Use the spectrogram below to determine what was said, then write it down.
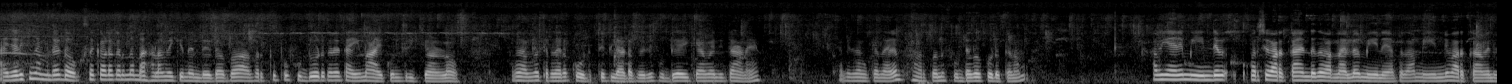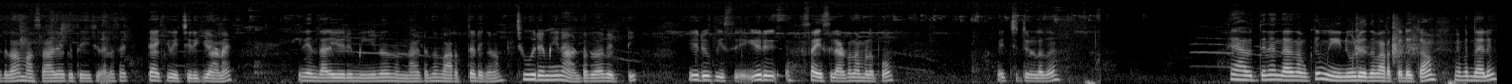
അതിനിടയ്ക്ക് നമ്മുടെ ഡോഗ്സൊക്കെ അവിടെ കിടന്ന് ബഹളം വെക്കുന്നുണ്ട് കേട്ടോ. അപ്പോൾ അവർക്ക് ഇപ്പോൾ ഫുഡ് കൊടുക്കുന്ന ടൈം ആയിക്കൊണ്ടിരിക്കുകയാണല്ലോ. അപ്പോൾ നമ്മൾ ഇത്ര നേരം കൊടുത്തിട്ടില്ല കേട്ടോ. അപ്പോൾ ഒരു ഫുഡ് കഴിക്കാൻ വേണ്ടിയിട്ടാണ്. അപ്പോൾ നമുക്ക് എന്തായാലും അവർക്കൊന്ന് ഫുഡൊക്കെ കൊടുക്കണം. അപ്പോൾ ഞാൻ മീനിന്റെ കുറച്ച് വറക്കാനുണ്ടെന്ന് പറഞ്ഞല്ലോ മീൻ അപ്പോൾ ആ മീനിന് വറുക്കാൻ വേണ്ടിയിട്ട് ആ മസാലയൊക്കെ തേച്ച് നല്ല സെറ്റാക്കി വെച്ചിരിക്കുകയാണ് ഇനി എന്തായാലും ഈ ഒരു മീൻ നന്നായിട്ടൊന്ന് വറുത്തെടുക്കണം. ചൂരമീനാണ് കേട്ടോ അത് വെട്ടി. ഈ ഒരു പീസ് ഈ ഒരു സൈസിലാണ് നമ്മളിപ്പോൾ വെച്ചിട്ടുള്ളത്. തന്നെ എന്തായാലും നമുക്ക് മീൻ കൂടി ഒന്ന് വറുത്തെടുക്കാം. അപ്പോൾ എന്തായാലും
